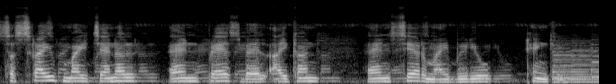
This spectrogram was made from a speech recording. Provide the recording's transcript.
subscribe my channel and press bell icon and share my video. Thank you.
